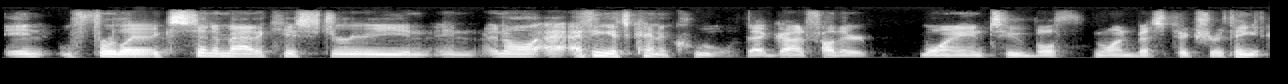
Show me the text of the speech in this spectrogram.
in for like cinematic history and, and, and all i think it's kind of cool that godfather one and two both won best picture. I think it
